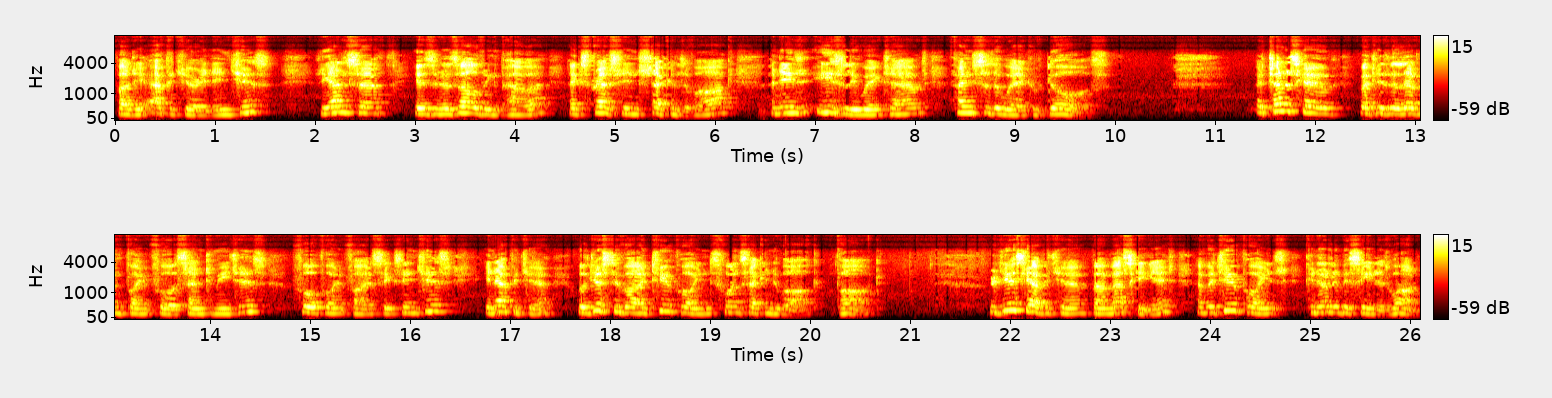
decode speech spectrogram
by the aperture in inches. The answer is the resolving power expressed in seconds of arc and is easily worked out thanks to the work of Dawes. A telescope that is 11.4 centimeters, 4.56 inches in aperture will just divide two points one second of arc apart. Reduce the aperture by masking it and the two points can only be seen as one.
